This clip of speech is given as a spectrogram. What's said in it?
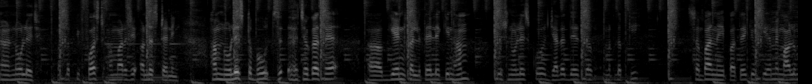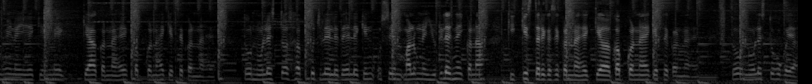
नॉलेज मतलब कि फ़र्स्ट हमारा जो अंडरस्टैंडिंग हम नॉलेज तो बहुत जगह से गेन कर लेते हैं, लेकिन हम उस नॉलेज को ज़्यादा देर तक मतलब कि संभाल नहीं पाते, क्योंकि हमें मालूम ही नहीं है कि हमें क्या करना है, कब करना है, कैसे करना है। तो नॉलेज तो सब कुछ ले लेते हैं, लेकिन उसे मालूम नहीं यूटिलाइज नहीं करना कि किस तरीके से करना है, क्या, कब करना है, कैसे करना है। तो नॉलेज तो हो गया।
